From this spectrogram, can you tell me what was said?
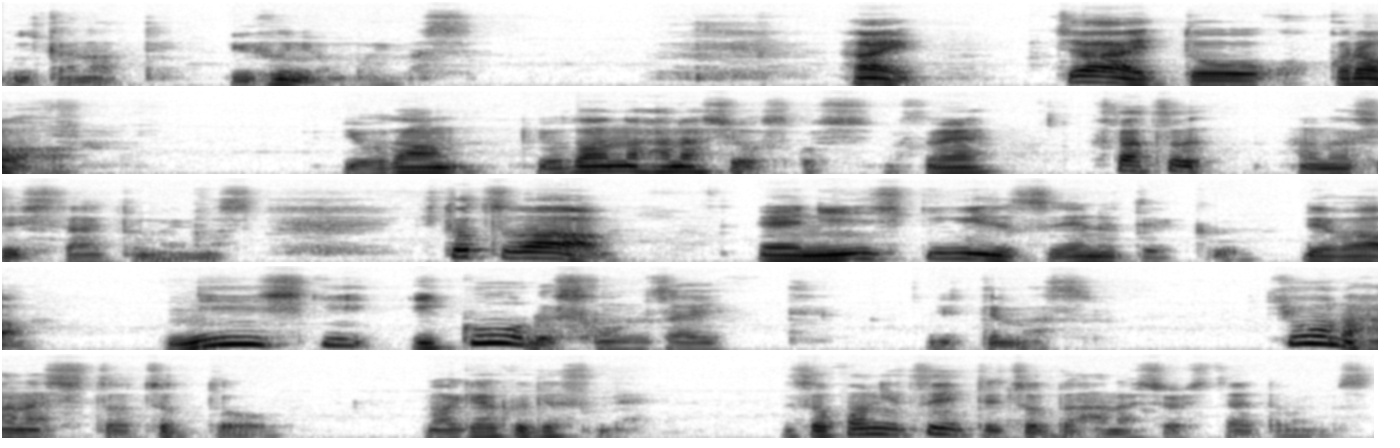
いいかなっていうふうに思います。はい。じゃあ、えっと、ここからは余談、余談の話を少ししますね。二つ話したいと思います。一つは、えー、認識技術 NTEC では、認識イコール存在って言ってます。今日の話とちょっと真逆ですね。そこについてちょっと話をしたいと思います。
